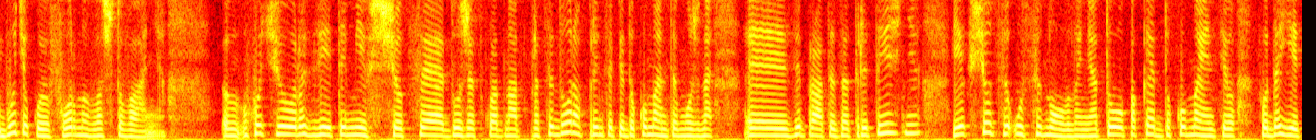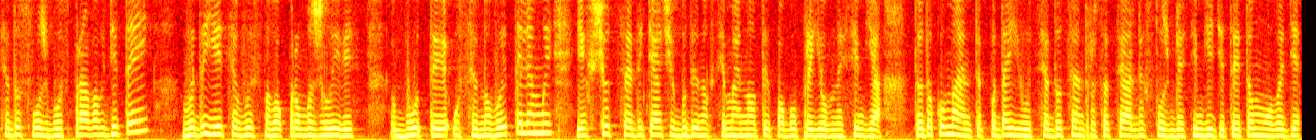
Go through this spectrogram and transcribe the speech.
будь-якої форми влаштування. Е, Хочу розвіяти міф, що це дуже складна процедура. В принципі, документи можна е, зібрати за три тижні. Якщо це усиновлення, то пакет документів подається до служби у справах дітей, видається висновок про можливість бути усиновителями. Якщо це дитячий будинок сімейного типу або прийомна сім'я, то документи подаються до центру соціальних служб для сім'ї, дітей та молоді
